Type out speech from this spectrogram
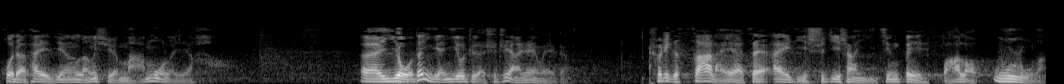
或者他已经冷血麻木了也好。呃，有的研究者是这样认为的，说这个撒来呀，在埃及实际上已经被法老侮辱了。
